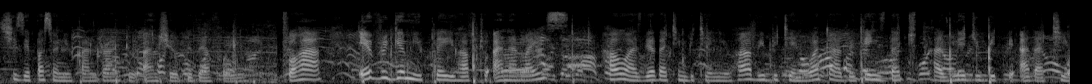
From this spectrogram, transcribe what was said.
she's a person you can run to, and she'll be there for you. For her, every game you play, you have to analyze how has the other team beaten you. How have you beaten? What are the things that has made you beat the other team?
